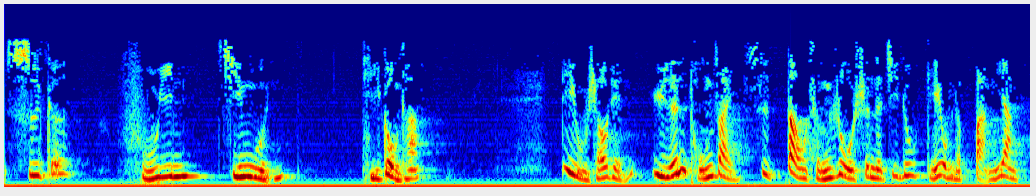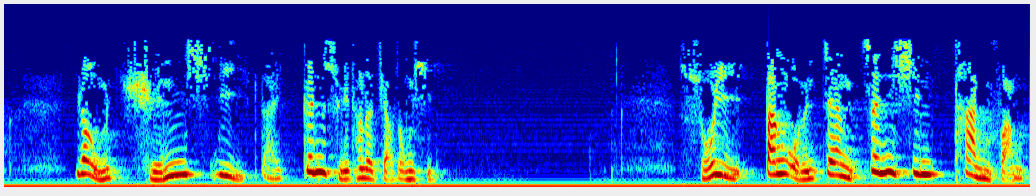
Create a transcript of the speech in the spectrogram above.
诗歌、福音、经文提供他。第五小点，与人同在是道成肉身的基督给我们的榜样，让我们全力来跟随他的脚中行。所以，当我们这样真心探访、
